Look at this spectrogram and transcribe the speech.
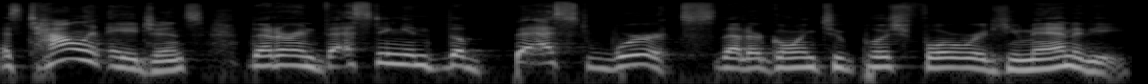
as talent agents that are investing in the best works that are going to push forward humanity,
